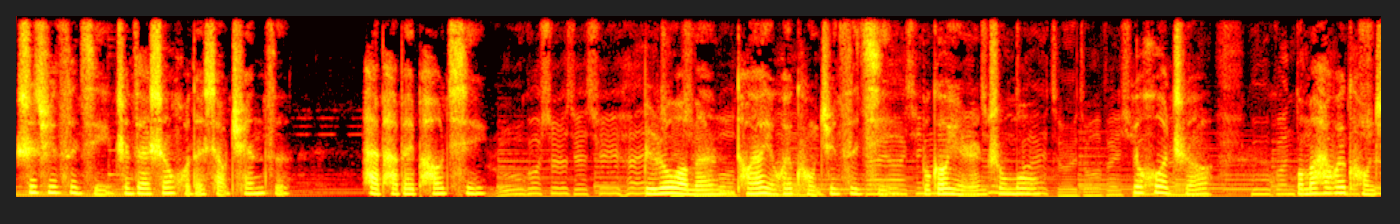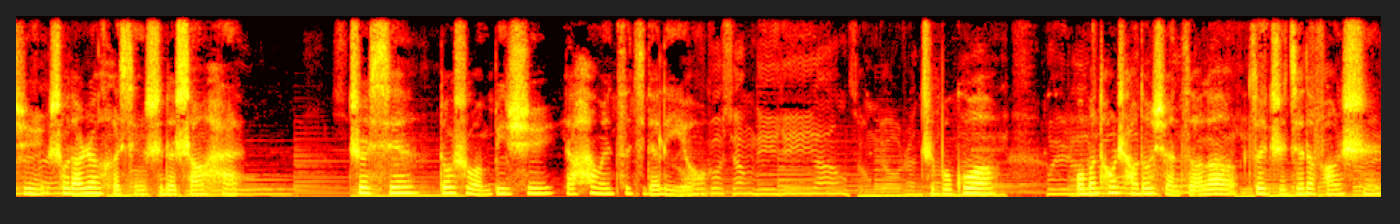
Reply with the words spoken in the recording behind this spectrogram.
失去自己正在生活的小圈子，害怕被抛弃；比如我们同样也会恐惧自己不够引人注目；又或者，我们还会恐惧受到任何形式的伤害。这些都是我们必须要捍卫自己的理由。只不过，我们通常都选择了最直接的方式。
